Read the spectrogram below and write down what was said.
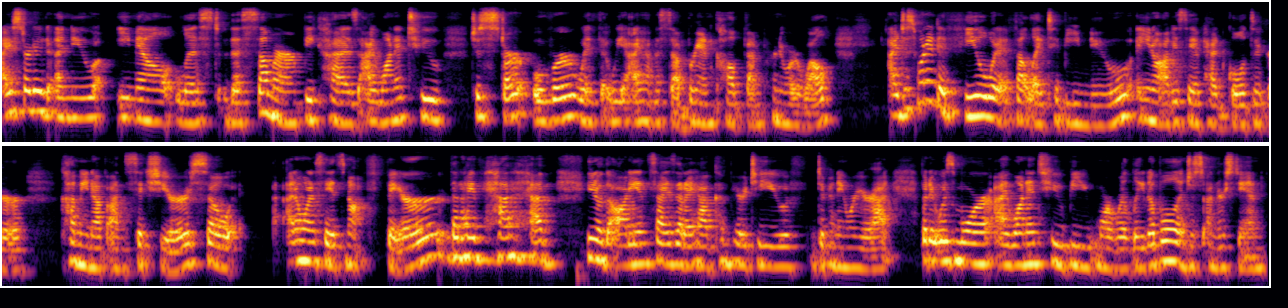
I started a new email list this summer because I wanted to just start over with we. I have a sub brand called Fempreneur Wealth. I just wanted to feel what it felt like to be new. You know, obviously I've had Goal Digger coming up on six years. So I don't want to say it's not fair that I've had have you know the audience size that I have compared to you, if depending where you're at. But it was more I wanted to be more relatable and just understand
